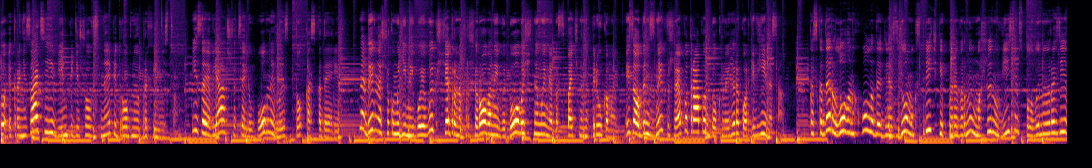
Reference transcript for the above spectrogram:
До екранізації він підійшов з непідробною прихильністю і заявляв, що це любовний лист до каскадерів. Не дивно, що комедійний бойовик щедро нафарширований видовищними небезпечними трюками, і за один з них вже потрапив до книги рекордів Гіннеса. Каскадер Логан Холоде для зйомок стрічки перевернув машину 8,5 разів,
